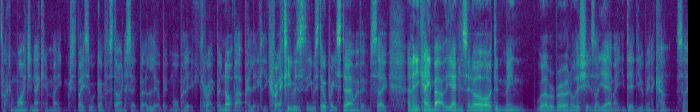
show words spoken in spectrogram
fucking wind your neck in, mate, which is basically what Gunther Steiner said, but a little bit more politically correct, but not that politically correct. He was he was still pretty stern with him. So and then he came back at the end and said, Oh, I didn't mean blah, blah, blah, and all this shit. It's like, yeah, mate, you did. You were being a cunt. So,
